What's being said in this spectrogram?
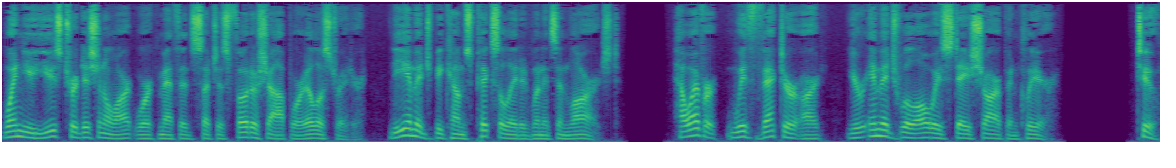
When you use traditional artwork methods such as Photoshop or Illustrator, the image becomes pixelated when it's enlarged. However, with vector art, your image will always stay sharp and clear. 2.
